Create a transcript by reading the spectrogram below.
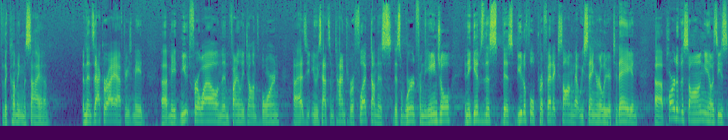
for the coming Messiah. And then Zechariah, after he's made, uh, made mute for a while, and then finally John's born, uh, has, you know, he's had some time to reflect on this, this word from the angel, and he gives this, this beautiful prophetic song that we sang earlier today. And uh, part of the song, you know, as he's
